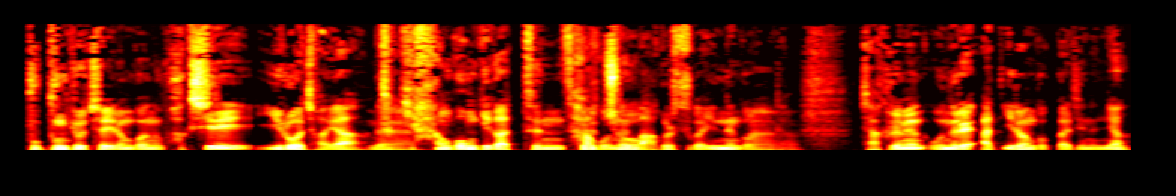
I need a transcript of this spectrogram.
부품 교체 이런 건 확실히 이루어져야 네. 특히 항공기 같은 사고는 그렇죠. 막을 수가 있는 겁니다. 네. 자, 그러면 오늘의 앗 이런 것까지는요.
